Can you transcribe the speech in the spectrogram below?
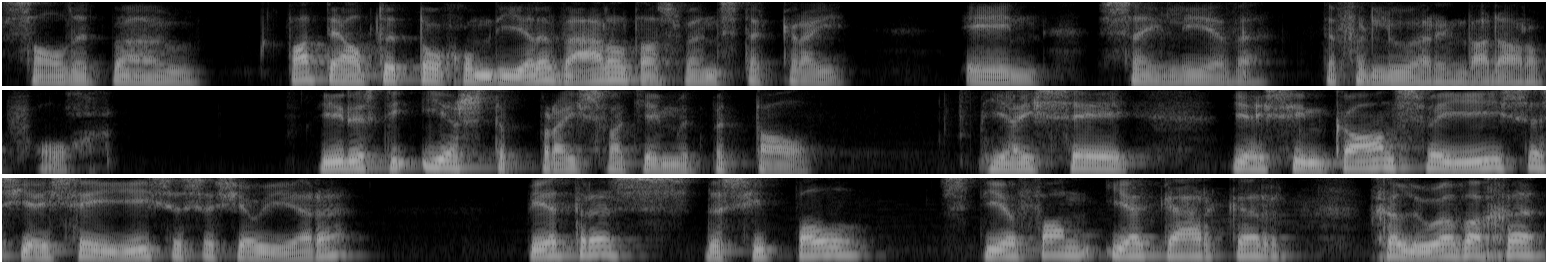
sal dit behou. Wat help dit tog om die hele wêreld as wins te kry en sy lewe te verloor en wat daarop volg? Hier is die eerste prys wat jy moet betaal. Jy sê jy sien kans vir Jesus, jy sê Jesus is jou Here. Petrus, disipel, Stefan, e-kerker, gelowige,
